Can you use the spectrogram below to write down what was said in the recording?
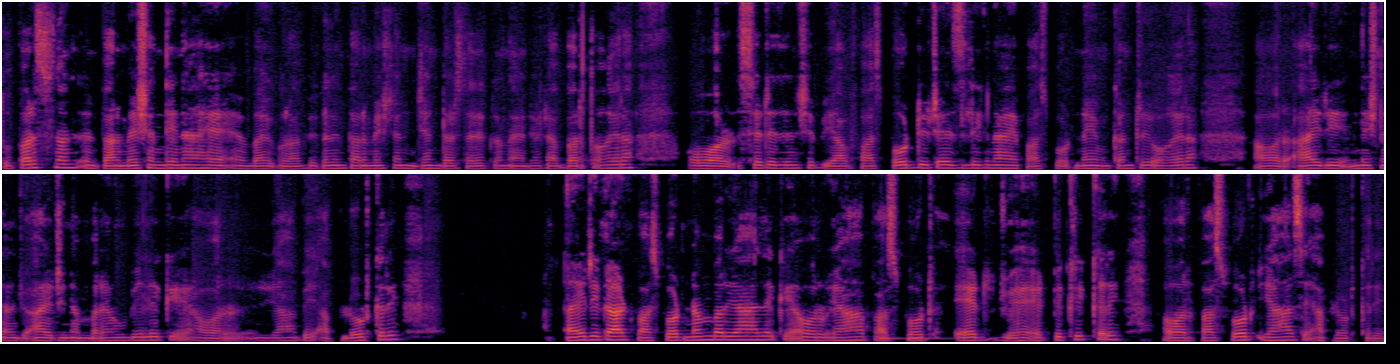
तो पर्सनल इन्फॉर्मेशन देना है बायोग्राफिकल इन्फॉर्मेशन जेंडर सेलेक्ट करना है डेट ऑफ़ बर्थ वगैरह, और सिटीजनशिप या पासपोर्ट डिटेल्स लिखना है पासपोर्ट नेम कंट्री वगैरह, और आईडी नेशनल जो आईडी नंबर है वो भी लेके और यहाँ पे अपलोड करें। आईडी कार्ड, पासपोर्ट नंबर यहाँ लेके और यहाँ पासपोर्ट एड जो है एड पे क्लिक करें और पासपोर्ट यहाँ से अपलोड करें।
